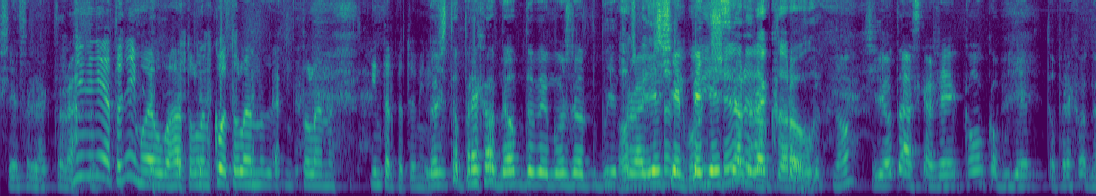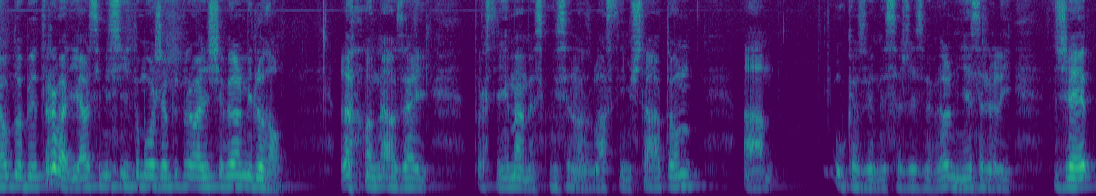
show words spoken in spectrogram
šéf-redaktora... Nie, nie, nie, to nie je moja úvaha, to len, to len, to len interpretujem No, že to prechodné obdobie možno bude trvať ešte 50 rokov. No? Čiže otázka, že koľko bude to prechodné obdobie trvať. Ja si myslím, že to môže trvať ešte veľmi dlho. Lebo naozaj proste nemáme skúsenosť s vlastným štátom a ukazujeme sa, že sme veľmi nezreli. Že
